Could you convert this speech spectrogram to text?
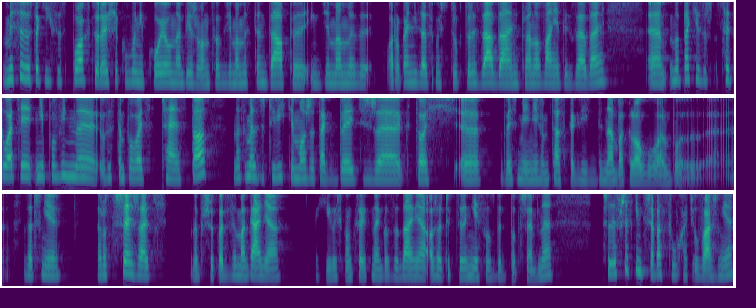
Myślę, że w takich zespołach, które się komunikują na bieżąco, gdzie mamy stand-upy i gdzie mamy organizację, jakąś strukturę zadań, planowanie tych zadań, no takie sytuacje nie powinny występować często. Natomiast rzeczywiście może tak być, że ktoś e, weźmie, nie wiem, taska gdzieś na backlogu albo e, zacznie rozszerzać na przykład wymagania jakiegoś konkretnego zadania o rzeczy, które nie są zbyt potrzebne. Przede wszystkim trzeba słuchać uważnie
